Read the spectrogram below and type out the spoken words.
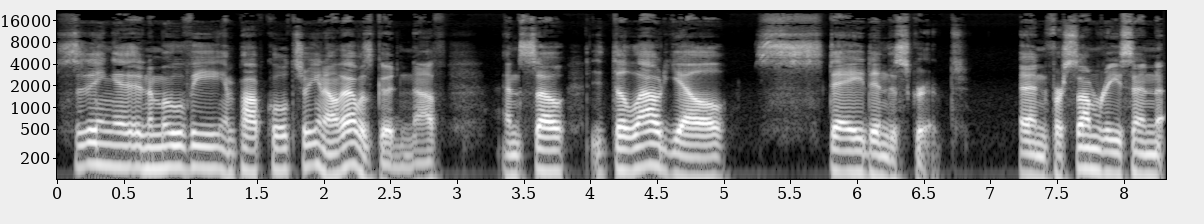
sitting in a movie in pop culture, you know, that was good enough. And so the loud yell stayed in the script. And for some reason,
